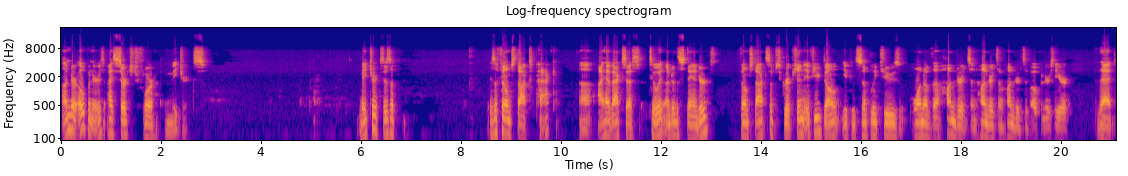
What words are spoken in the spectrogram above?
Under openers, I searched for matrix. Matrix is a is a Filmstocks pack. Uh, I have access to it under the standard Filmstock subscription. If you don't, you can simply choose one of the hundreds and hundreds and hundreds of openers here that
